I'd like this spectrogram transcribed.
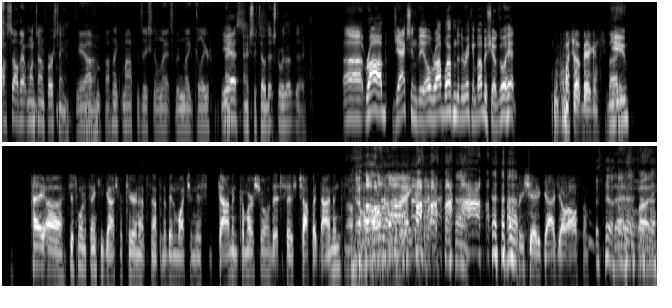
I, I saw that one time firsthand. Yeah, Uh, I, I think my position on that's been made clear. Yes. I actually told that story the other day. Uh, Rob, Jacksonville. Rob, welcome to the Rick and Bubba Show. Go ahead. What's up, Biggins? You. Hey, uh, just want to thank you guys for clearing up something. I've been watching this diamond commercial that says chocolate diamonds. All right. I appreciate it, guys. Y'all are awesome. That's funny.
